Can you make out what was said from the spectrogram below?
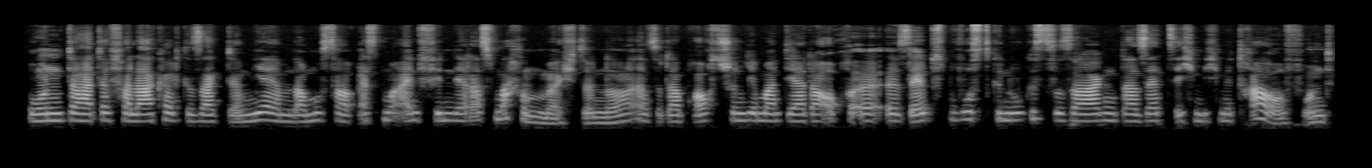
Und da hat der Verlag halt gesagt: „Ja, Mirjam, da musst du auch erst mal einen finden, der das machen möchte“, ne? Also, da braucht's schon jemand, der da auch, äh, äh, selbstbewusst genug ist zu sagen: „Da setze ich mich mit drauf.“ Und,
